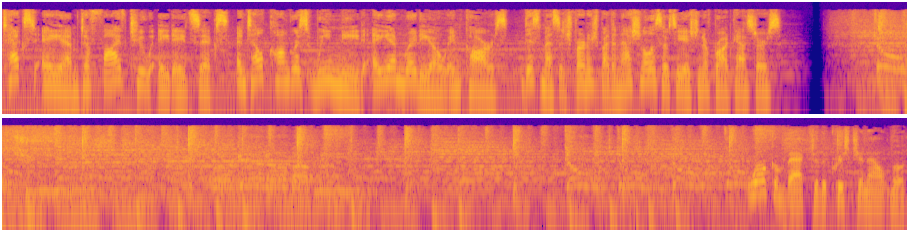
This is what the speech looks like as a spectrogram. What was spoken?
Text AM to 52886 and tell Congress we need AM radio in cars. This message furnished by the National Association of Broadcasters. Welcome back to the Christian Outlook.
